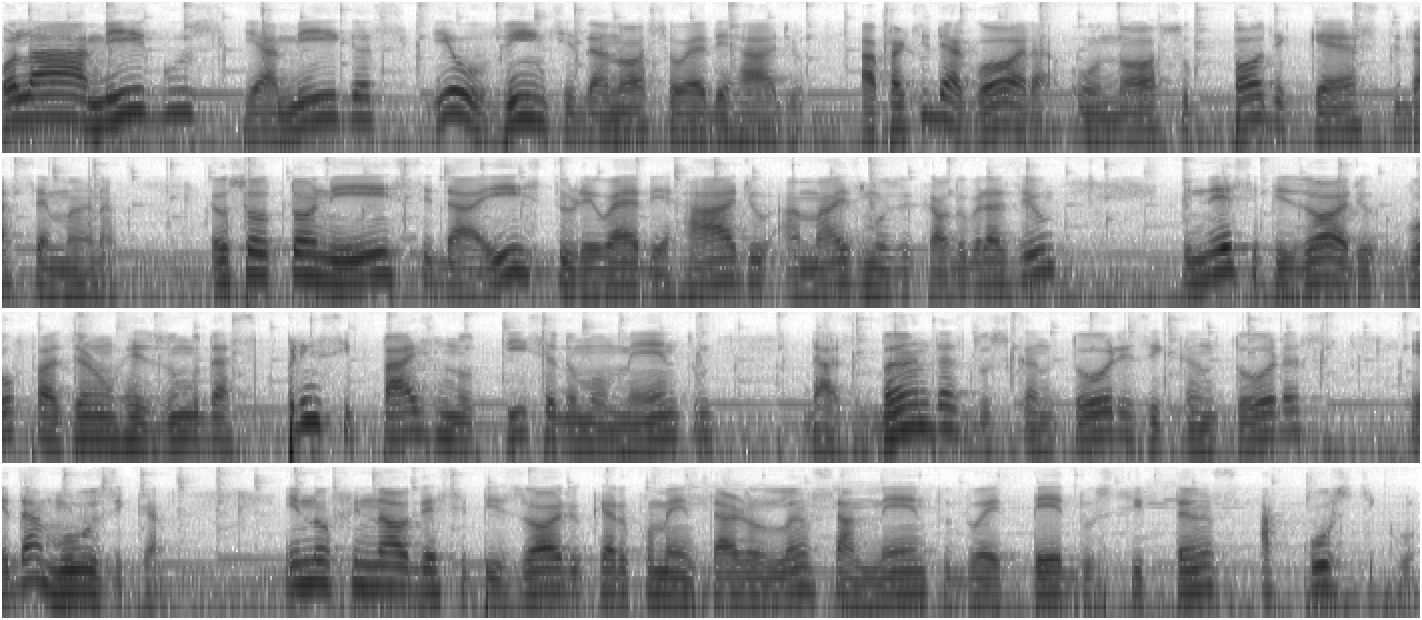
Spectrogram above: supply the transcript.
Olá, amigos e amigas e ouvintes da nossa web rádio. A partir de agora, o nosso podcast da semana. Eu sou Tony East da History Web Rádio, a mais musical do Brasil, e nesse episódio vou fazer um resumo das principais notícias do momento, das bandas, dos cantores e cantoras e da música. E no final desse episódio quero comentar o lançamento do EP dos Titãs Acústico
